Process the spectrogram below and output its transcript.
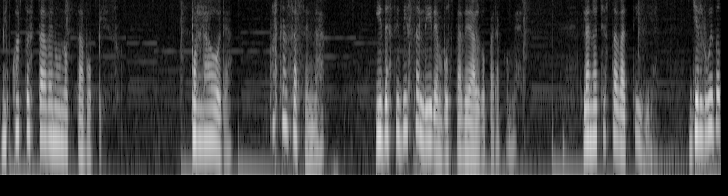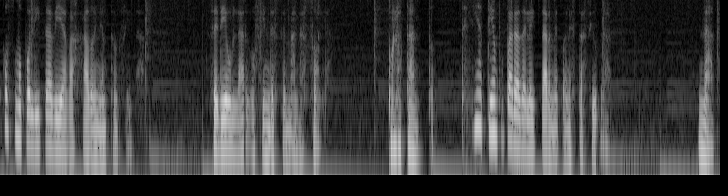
Mi cuarto estaba en un octavo piso. Por la hora, no alcancé a cenar y decidí salir en busca de algo para comer. La noche estaba tibia y el ruido cosmopolita había bajado en intensidad. Sería un largo fin de semana sola. Por lo tanto, tenía tiempo para deleitarme con esta ciudad. Nada,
